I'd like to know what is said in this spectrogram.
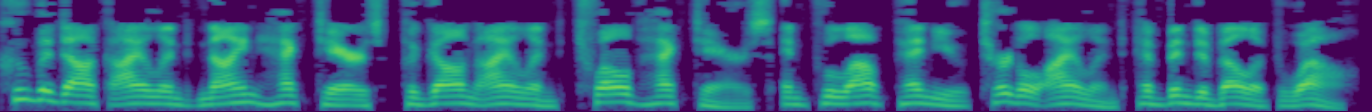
Kubadak Island 9 hectares, Pagong Island 12 hectares, and Pulau Penyu Turtle Island have been developed well.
